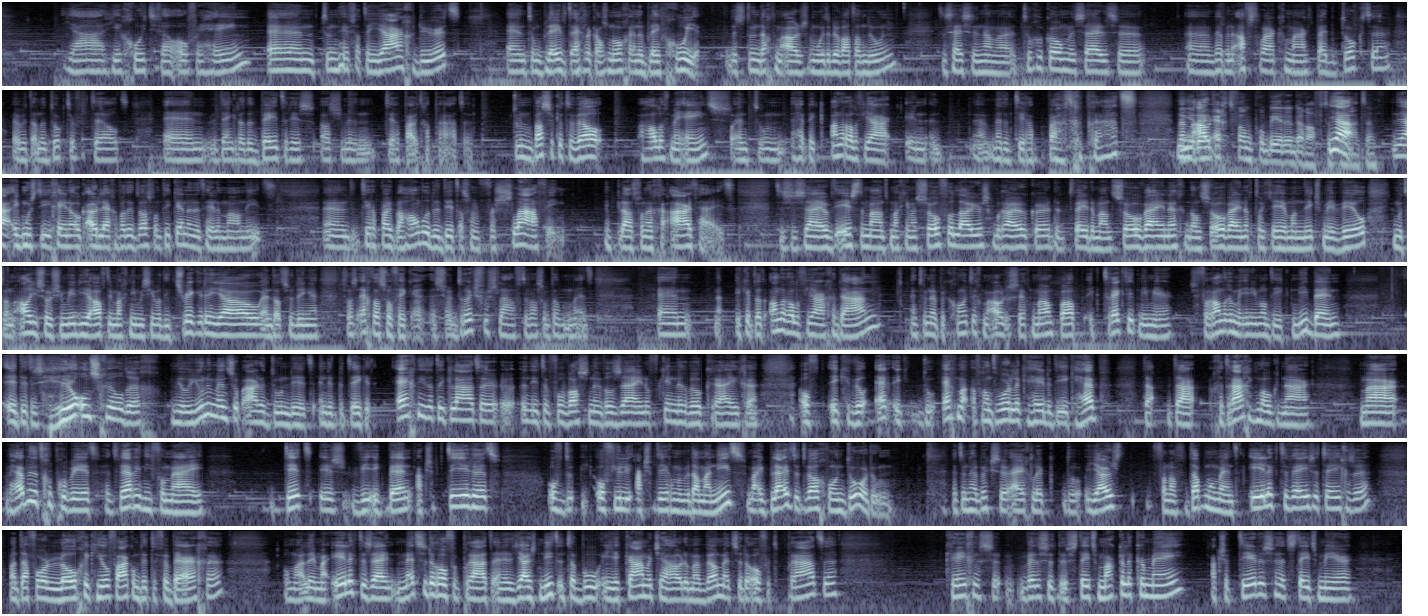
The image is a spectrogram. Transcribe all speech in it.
ja, hier groeit hij wel overheen. En toen heeft dat een jaar geduurd. En toen bleef het eigenlijk alsnog en het bleef groeien. Dus toen dachten mijn ouders, we moeten er wat aan doen. Toen zijn ze naar me toegekomen en zeiden ze, eh, we hebben een afspraak gemaakt bij de dokter. We hebben het aan de dokter verteld. En we denken dat het beter is als je met een therapeut gaat praten. Toen was ik het er wel half mee eens. En toen heb ik anderhalf jaar in een, eh, met een therapeut gepraat. Met Die je er echt van probeerde eraf te Ja. praten. Ja, ik moest diegene ook uitleggen wat dit was, want die kennen het helemaal niet. Eh, de therapeut behandelde dit als een verslaving in plaats van een geaardheid. Dus ze zei ook, de eerste maand mag je maar zoveel luiers gebruiken, de tweede maand zo weinig, dan zo weinig tot je helemaal niks meer wil. Je moet van al je social media af, die mag niet meer zien, want die triggeren jou en dat soort dingen. Het was echt alsof ik een soort drugsverslaafde was op dat moment. En nou, ik heb dat anderhalf jaar gedaan. En toen heb ik gewoon tegen mijn ouders gezegd, mam, pap, ik trek dit niet meer. Ze veranderen me in iemand die ik niet ben. Eh, dit is heel onschuldig. Miljoenen mensen op aarde doen dit. En dit betekent echt niet dat ik later eh, niet een volwassene wil zijn of kinderen wil krijgen. Of ik, wil echt, ik doe echt mijn verantwoordelijkheden die ik heb. Daar, daar gedraag ik me ook naar. Maar we hebben het geprobeerd. Het werkt niet voor mij. Dit is wie ik ben. Accepteer het. Of, of jullie accepteren me dan maar niet. Maar ik blijf het wel gewoon doordoen. En toen heb ik ze eigenlijk door juist vanaf dat moment eerlijk te wezen tegen ze. Want daarvoor loog ik heel vaak om dit te verbergen. Om alleen maar eerlijk te zijn, met ze erover praten en het juist niet een taboe in je kamertje houden, maar wel met ze erover te praten. Kregen ze, werden ze er steeds makkelijker mee, accepteerden ze het steeds meer.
